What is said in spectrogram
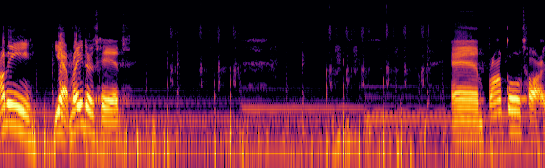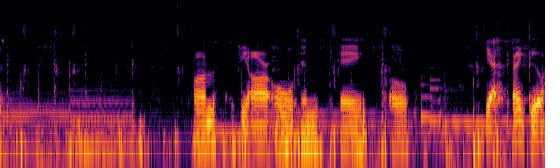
I mean, yeah, Raiders heads. And Broncos hearts. On um, P R O N K O. Yeah, thank you.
